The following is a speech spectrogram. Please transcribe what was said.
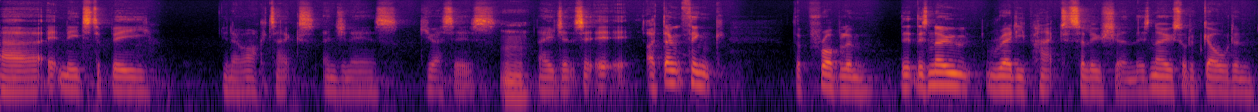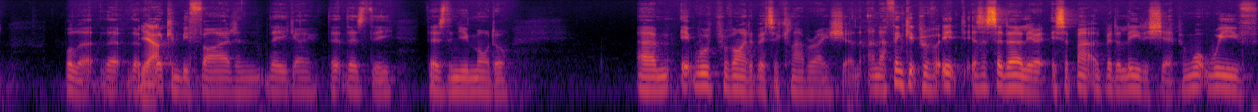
Uh, it needs to be, you know, architects, engineers, QSs, mm. agents. It, it, I don't think the problem, there's no ready packed solution. There's no sort of golden bullet that, that, yeah. that can be fired and there you go. There's the, there's the new model. Um, it would provide a bit of collaboration. And I think it, it, as I said earlier, it's about a bit of leadership. And what we've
